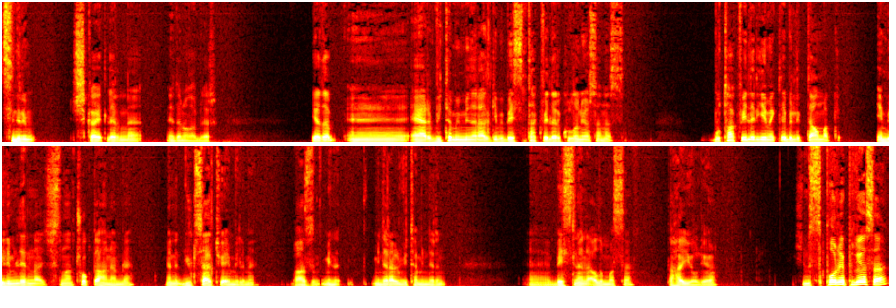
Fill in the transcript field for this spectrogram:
sinirim şikayetlerine neden olabilir. Ya da eğer vitamin, mineral gibi besin takviyeleri kullanıyorsanız bu takviyeleri yemekle birlikte almak emilimlerin açısından çok daha önemli. Yani yükseltiyor emilimi. Bazı mineral vitaminlerin e, besinlerle alınması daha iyi oluyor. Şimdi spor yapılıyorsa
